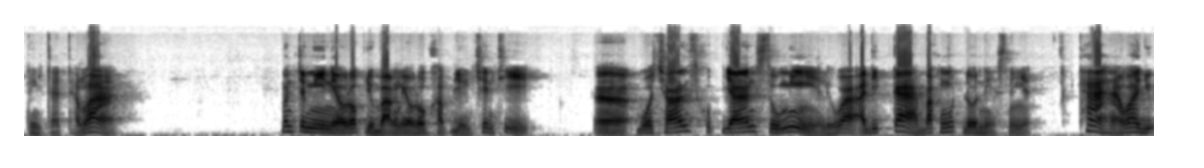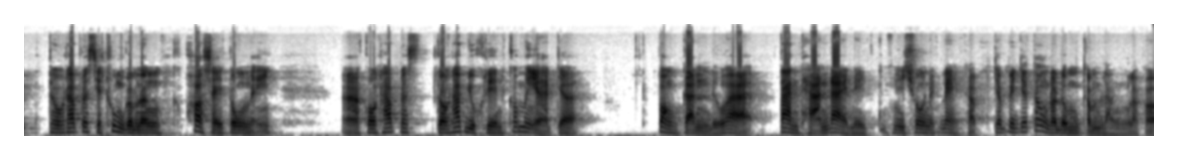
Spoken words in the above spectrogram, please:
เพียงแต่แต่ว่า มันจะมีแนวรบอยู่บางแนวรบครับ อย่างเช่นที่โบชานคุบยานซูมีหรือว่าอดิปกาบักมุดโดเนสเนี่ย ถ้าหาว่ากองทัพรัสเซียทุ่มกำลังเข้าใส่ตรงไหนกองทัพกองทัพยูเครนก็ไม่อาจจะป้องกันหรือว่าต้านทานได้ในในช่วงแรกๆครับจำเป็นจะต้องระดมกำลังแล้วก็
